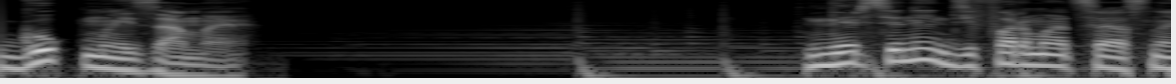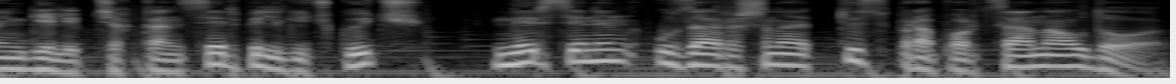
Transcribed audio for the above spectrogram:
гук мыйзамы. Нерсенин деформациясынан келип чыккан серпилгич күч нерсенин узарышына түз пропорционалдуу.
